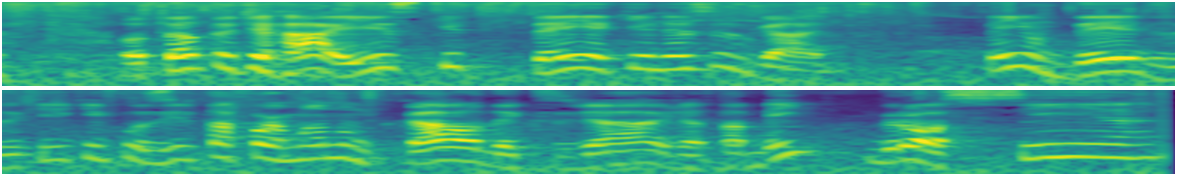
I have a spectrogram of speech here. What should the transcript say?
o tanto de raiz que tem aqui nesses galhos. Tem um deles aqui que inclusive está formando um caudex já, já está bem grossinha.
